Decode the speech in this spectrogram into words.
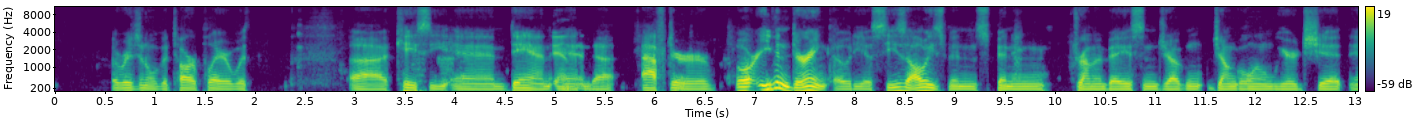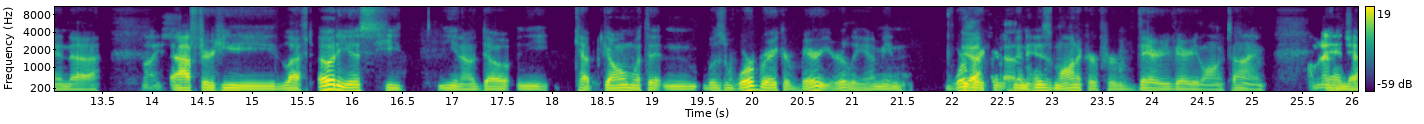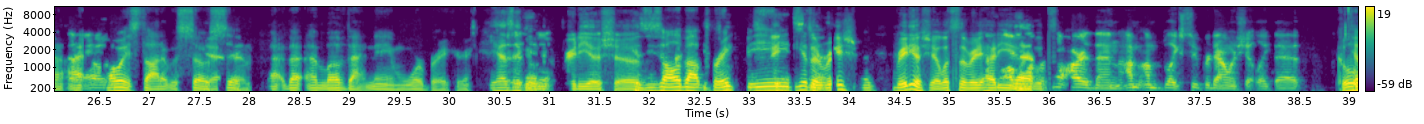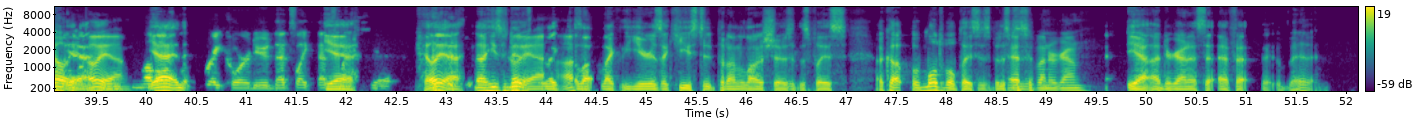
original guitar player with uh Casey and Dan. Dan. And uh after or even during Odious, he's always been spinning drum and bass and jungle jungle and weird shit. And uh Nice. after he left Odious, he you know, do, he kept going with it and was Warbreaker very early. I mean, Warbreaker has been his moniker for a very, very long time. I'm gonna have And uh, I out. always thought it was so Yeah, sick. man. That, that, I love that name, Warbreaker, He has like Yeah. a radio show. because he's all about break He beats. has a and- radio, radio show. What's the radio? How do you? Oh, what's- it's not hard then. I'm I'm like super down with shit like that. Cool. Hell yeah. Oh yeah. Love Yeah, all and- breakcore, dude. That's like that's Yeah. my shit. Hell yeah. No, he's been Oh, doing it yeah. for like Awesome. a lot, like years. Like he used to put on a lot of shows at this place, a couple, of multiple places, but it's SF Underground. yeah, Underground SF,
